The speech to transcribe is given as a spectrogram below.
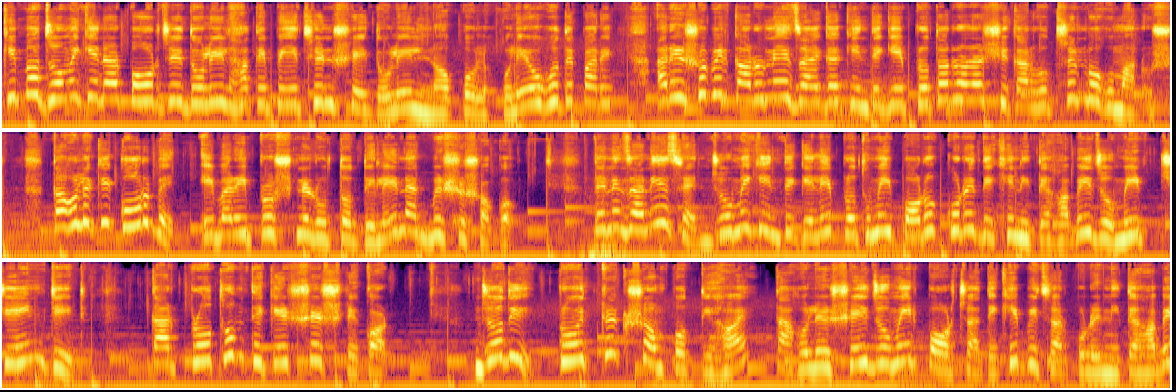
কিংবা জমি কেনার পর যে দলিল হাতে পেয়েছেন, সেই দলিল নকল হলেও হতে পারে। আর এসবের কারণে জায়গা কিনতে গিয়ে প্রতারণার শিকার হচ্ছেন বহু মানুষ। তাহলে কি করবে? এবার এই প্রশ্নের উত্তর দিলেন এক বিশেষজ্ঞ। তিনি জানিয়েছেন, জমি কিনতে গেলে প্রথমেই পরখ করে দেখে নিতে হবে জমির চেইন ডিট তার প্রথম থেকে শেষ রেকর্ড যদি পৈতৃক সম্পত্তি হয়, তাহলে সেই জমির পর্চা দেখে বিচার করে নিতে হবে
